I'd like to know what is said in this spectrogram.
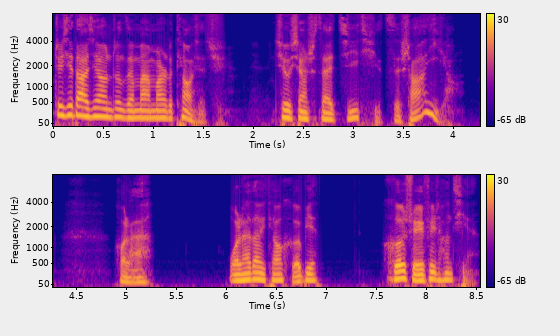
这些大象正在慢慢的跳下去，就像是在集体自杀一样。后来啊，我来到一条河边，河水非常浅，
